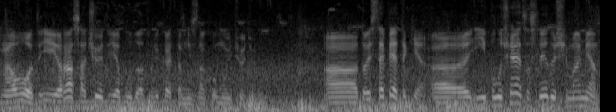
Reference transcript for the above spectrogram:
Вот. И раз, а что это я буду отвлекать там незнакомую тетю? А, то есть, опять-таки, а, и получается следующий момент.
